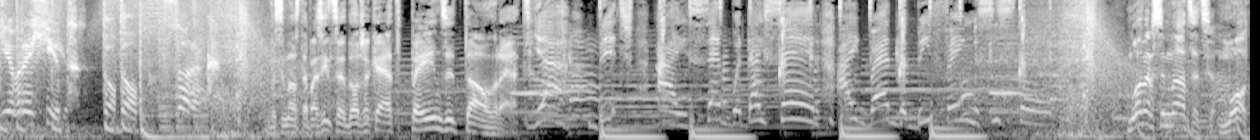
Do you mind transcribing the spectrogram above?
Еврохит. Топ. 40. 18 позиция. Doja Cat. Paint the Town Red. Yeah, bitch, I said what I said. I'd rather be famous instead. Номер 17. Мод.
